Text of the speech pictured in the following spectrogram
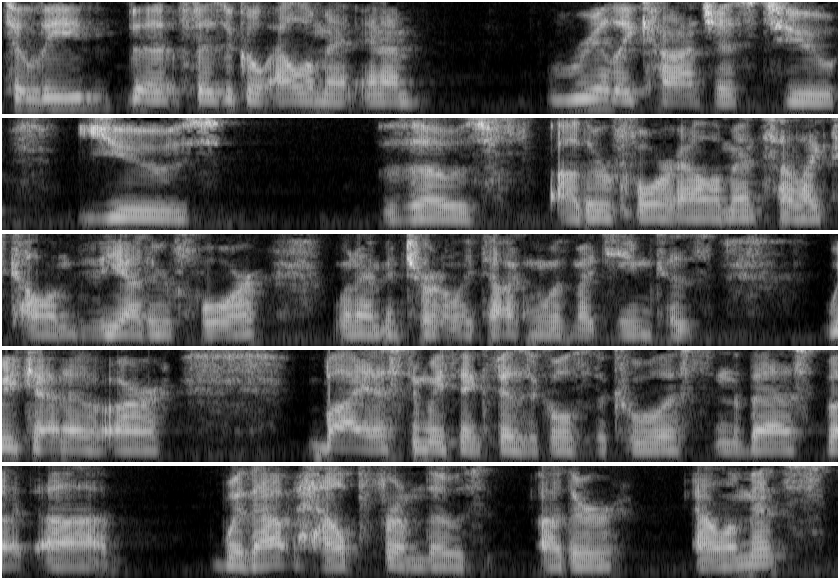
to lead the physical element, and I'm really conscious to use those other four elements. I like to call them the other four when I'm internally talking with my team because we kind of are biased and we think physical is the coolest and the best, but uh, without help from those other elements,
